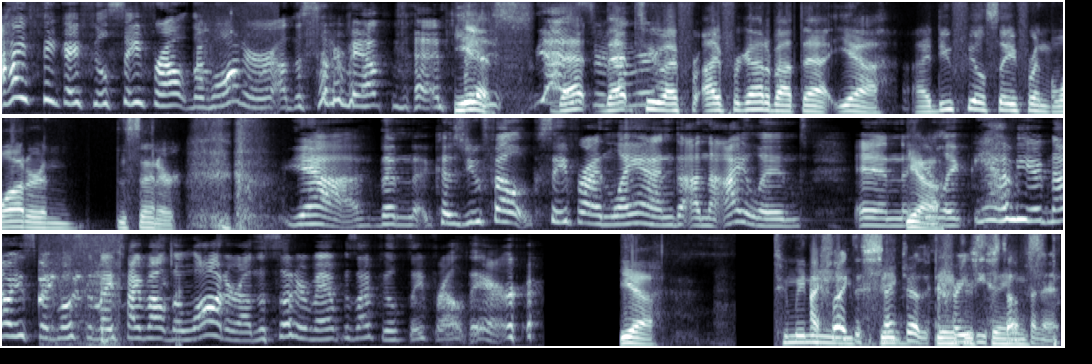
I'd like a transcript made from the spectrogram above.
I think I feel safer out in the water on the center map than Yes, Yes, that that too. I, for, I forgot about that. Yeah, I do feel safer in the water in the center. Yeah, then because you felt safer on land on the island, and Yeah. you're like, yeah, I'm here now. I spend most of my time out in the water on the center map because I feel safer out there. Yeah, too many. I feel like the center of the crazy stuff in it.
